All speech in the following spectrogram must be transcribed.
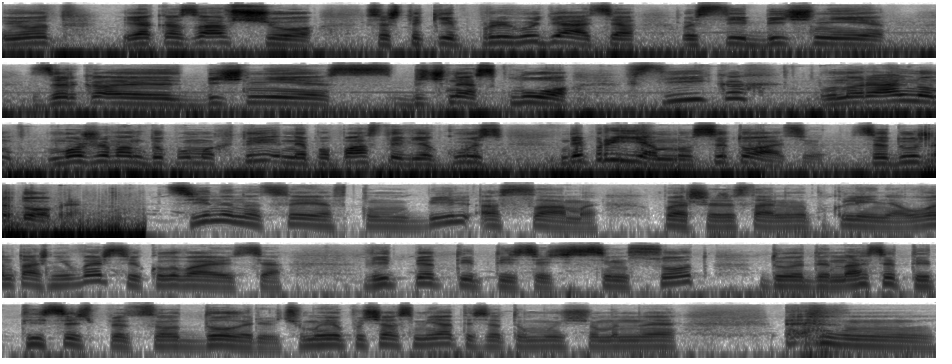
І от я казав, що все ж таки пригодяться ось ці бічні дзерка, е, бічні, бічне скло в стійках. Воно реально може вам допомогти не попасти в якусь неприємну ситуацію. Це дуже добре. Ціни на цей автомобіль, а саме перше рестайльне покоління у вантажній версії коливаються від 5700 до 11500 доларів. Чому я почав сміятися? Тому що мене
